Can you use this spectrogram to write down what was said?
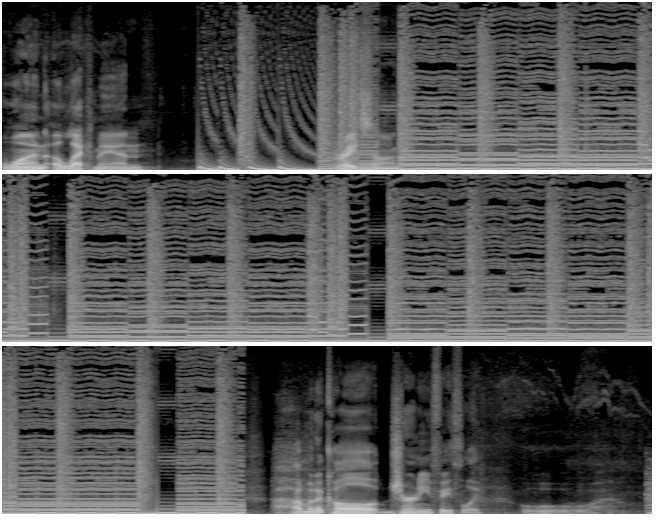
One, Elec Man. Great song. I'm gonna call Journey faithfully. Ooh.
